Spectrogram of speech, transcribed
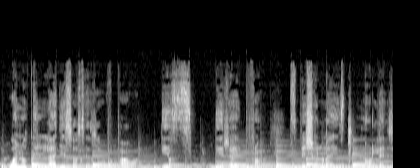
one of the largest sources of power is derived from specialized knowledge.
